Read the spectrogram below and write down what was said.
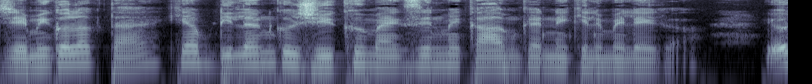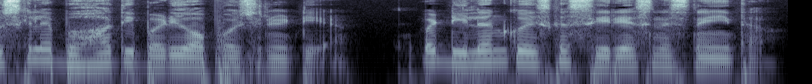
जेमी को लगता है कि अब डिलन को जीक्यू मैगजीन में काम करने के लिए मिलेगा। ये उसके लिए बहुत ही बड़ी अपॉर्चुनिटी है। बट डिलन को इसका सीरियसनेस नहीं था।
